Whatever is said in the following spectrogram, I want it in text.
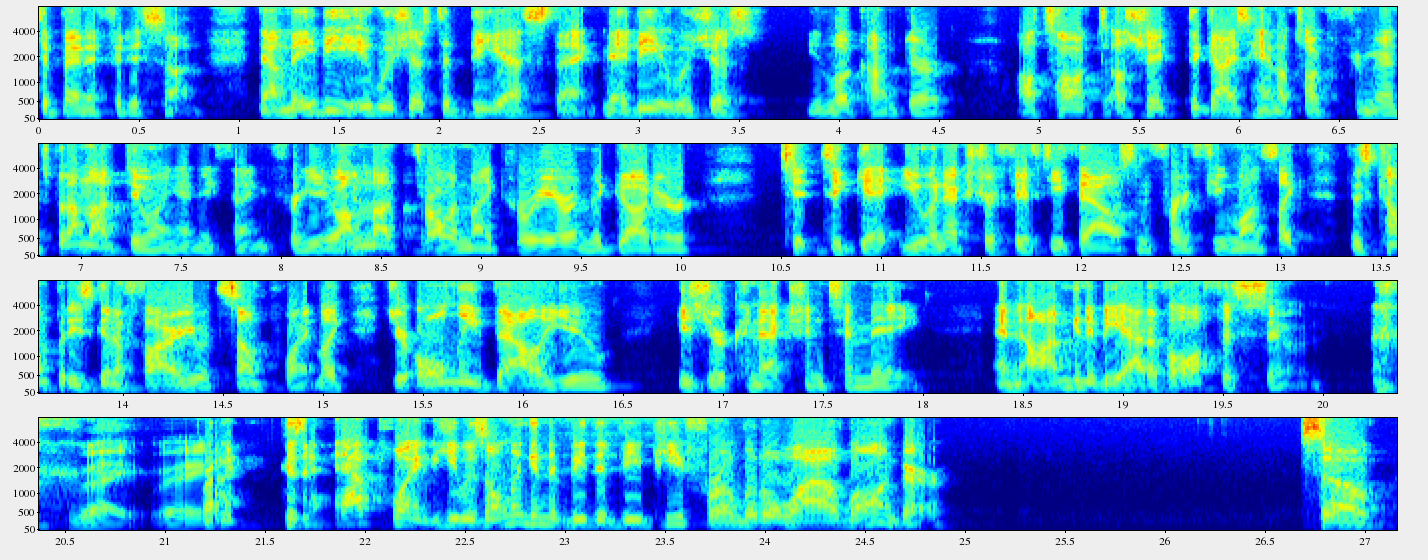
to benefit his son. Now, maybe it was just a BS thing. Maybe it was just, you look, Hunter, I'll talk, to, I'll shake the guy's hand, I'll talk for a few minutes, but I'm not doing anything for you. I'm not throwing my career in the gutter to, to get you an extra 50,000 for a few months. Like this company's going to fire you at some point. Like your only value is your connection to me. And I'm going to be out of office soon. Right, right. right? Because at that point, he was only going to be the VP for a little while longer. So,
